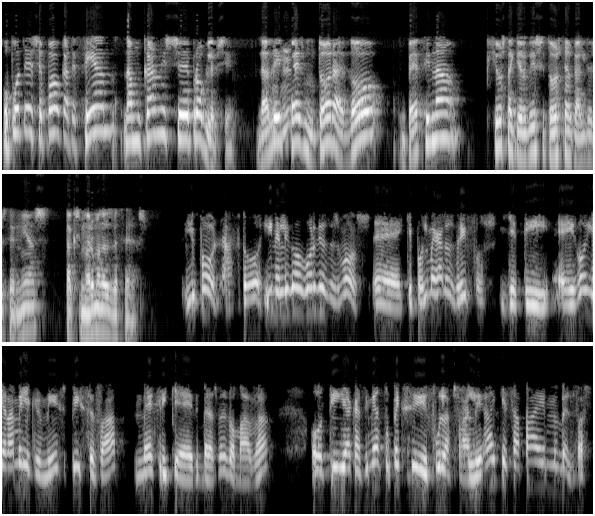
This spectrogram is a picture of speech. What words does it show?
Οπότε σε πάω κατευθείαν να μου κάνεις ε, πρόβλεψη. Δηλαδή, Μμμ. πες μου τώρα εδώ, υπεύθυνα, ποιος θα κερδίσει το Όσκαρ καλύτερης ταινίας τα ξημερώματα της Δευτέρας. Λοιπόν, αυτό είναι λίγο γόρδιος δεσμός ε, και πολύ μεγάλος γρίφος. Γιατί εγώ, για να είμαι ειλικρινής, πίστευα μέχρι και την περασμένη εβδομάδα ότι η Ακαδημία θα παίξει full ασφάλεια και θα πάει με Belfast.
